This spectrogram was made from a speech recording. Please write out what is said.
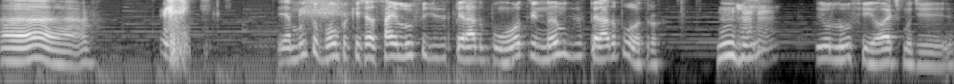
Ah. e é muito bom porque já sai Luffy desesperado pra um outro e Nami desesperado pro outro. Uhum. Uhum. E o Luffy, ótimo de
